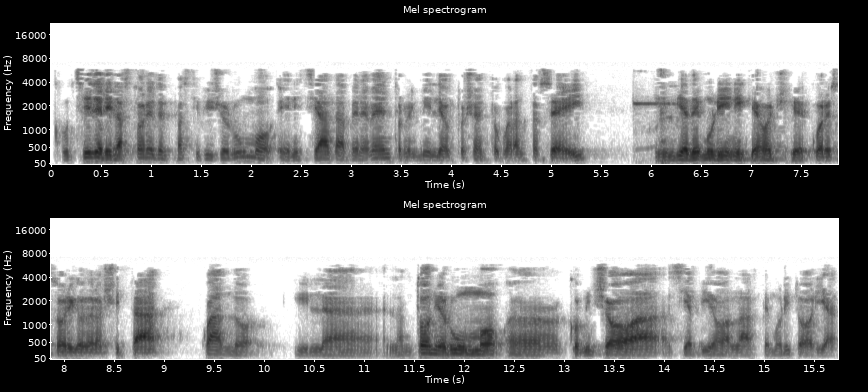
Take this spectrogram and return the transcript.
Consideri la storia del pastificio Rummo è iniziata a Benevento nel 1846 in via dei Mulini che oggi è il cuore storico della città quando il, l'Antonio Rummo eh, cominciò a, si avviò all'arte moritoria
